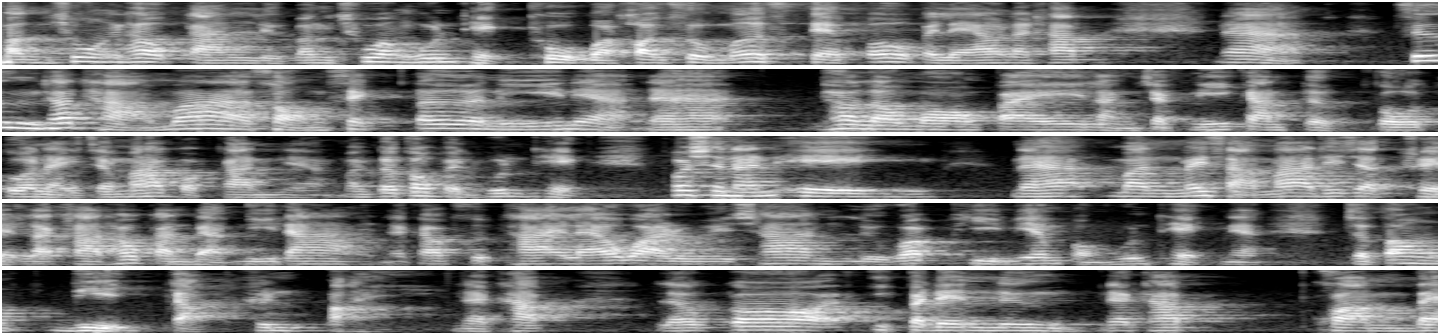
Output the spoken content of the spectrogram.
บางช่วงเท่ากันหรือบางช่วงหุ้น tech ถูกกว่า consumer staple ไปแล้วนะครับนะ ซึ่งถ้าถามว่า2 sector นี้เนี่ยนะฮะถ้าเรามองไปหลังจากนี้การเติบโตตัวไหนจะมากกว่ากันเนี่ยมันก็ต้องเป็นหุ้น tech เพราะฉะนั้นเองนะฮะมันไม่สามารถที่จะเทรดราคาเท่ากันแบบนี้ได้นะครับสุดท้ายแล้ว valuation หรือว่าพรีเมียมของหุ้นเทคเนี่ยจะต้องดีดกลับขึ้นไปนะครับแล้วก็อีกประเด็นหนึ่งนะครับความแบ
